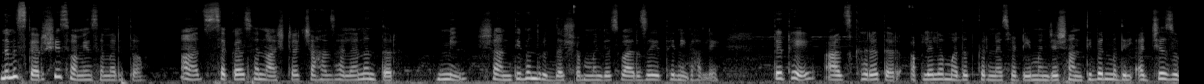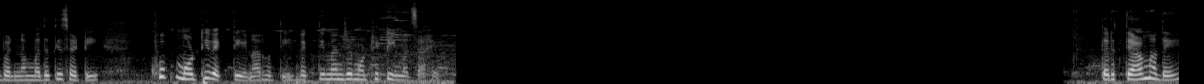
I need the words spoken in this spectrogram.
नमस्कार श्री स्वामी समर्थ. आज सकाळचा नाश्ता चहा झाल्यानंतर मी शांतीबन वृद्धाश्रम म्हणजेच वारजे येथे निघाले. तेथे आज खरं तर आपल्याला मदत करण्यासाठी म्हणजे शांतीबनमधील आजी आजोबांना मदतीसाठी खूप मोठी व्यक्ती येणार होती. व्यक्ती म्हणजे मोठी टीमच आहे. तर त्यामध्ये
